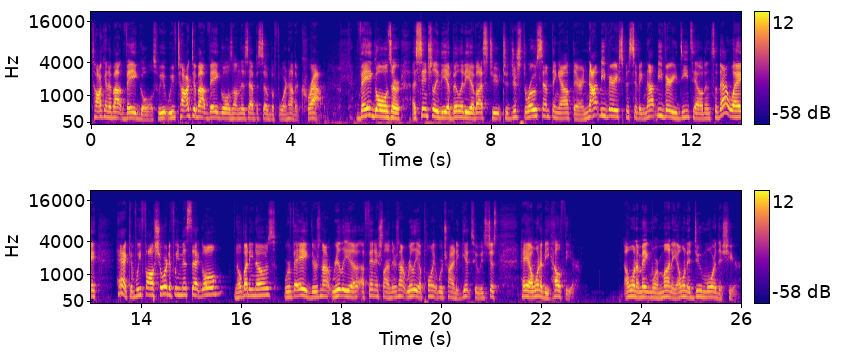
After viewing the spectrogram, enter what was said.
talking about vague goals. We, we've talked about vague goals on this episode before and how they're crap. Vague goals are essentially the ability of us to, to just throw something out there and not be very specific, not be very detailed. And so that way, heck, if we fall short, if we miss that goal, nobody knows. We're vague. There's not really a, a finish line, there's not really a point we're trying to get to. It's just, hey, I want to be healthier. I want to make more money. I want to do more this year.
